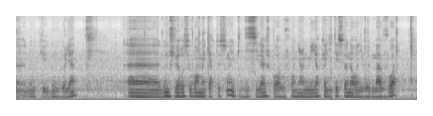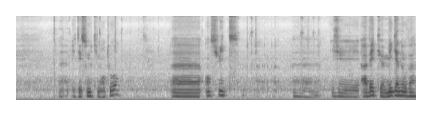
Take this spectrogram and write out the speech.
Euh, donc, donc voilà. Euh, donc je vais recevoir ma carte son et puis d'ici là je pourrai vous fournir une meilleure qualité sonore au niveau de ma voix et des sons qui m'entourent. ensuite, j'ai avec Meganova,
